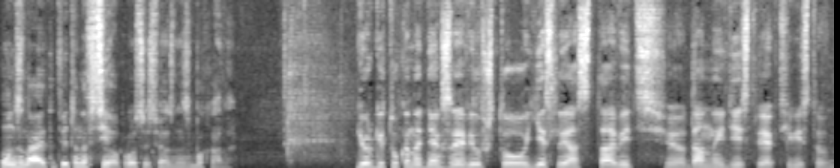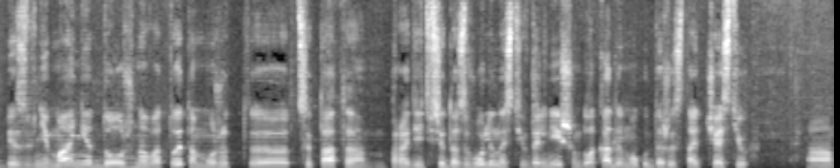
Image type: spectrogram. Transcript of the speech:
он знает ответы на все вопросы, связанные с блокадой. Георгий Тука на днях заявил, что если оставить э, данные действия активистов без внимания должного, то это может, э, цитата, породить вседозволенность, и в дальнейшем блокады могут даже стать частью а,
